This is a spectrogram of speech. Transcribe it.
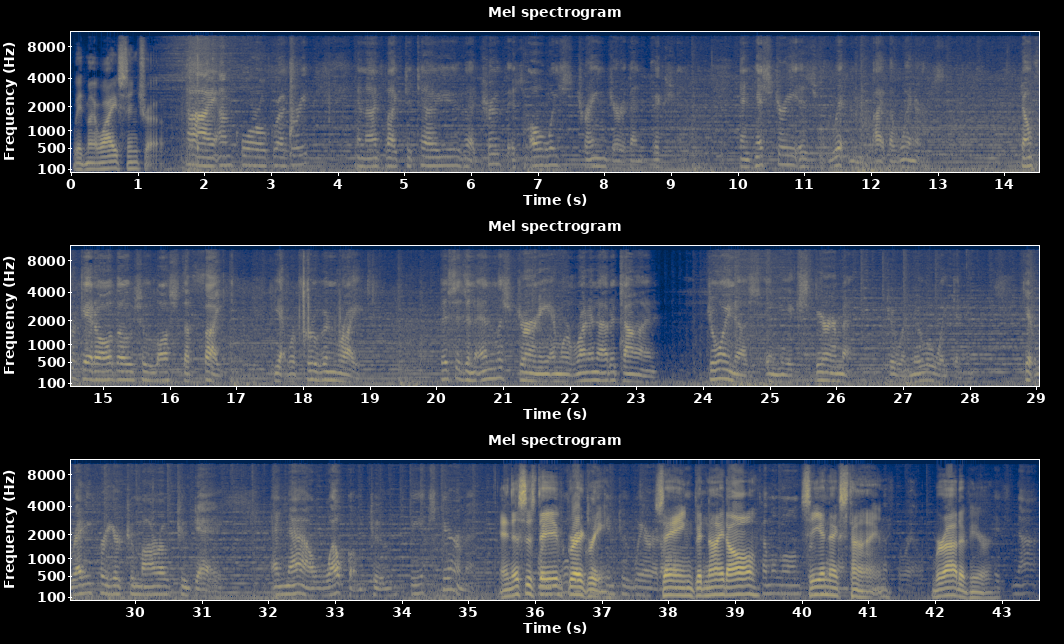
with my wife's intro. Hi, I'm Coral Gregory And I'd like to tell you that truth is always stranger than fiction. And history is written by the winners. Don't forget all those who lost the fight, yet were proven right. This is an endless journey and we're running out of time. Join us in the experiment to a new awakening. Get ready for your tomorrow today. And now, welcome to the experiment. And this is Dave Gregory taken to where it all saying good night, all. Come along See you next time. We're out of here. It's not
